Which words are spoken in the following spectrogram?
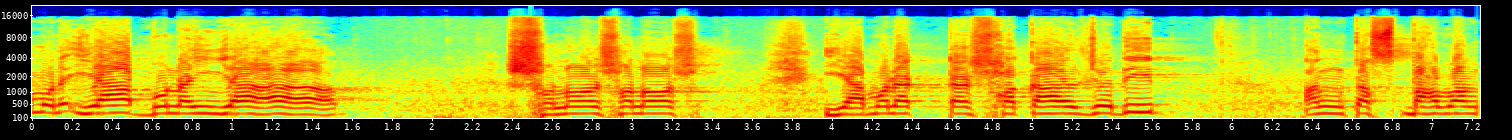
এমন ইয়া বোনাইয়া, শোনো শোনো এমন একটা সকাল যদি আংতাসবাহং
